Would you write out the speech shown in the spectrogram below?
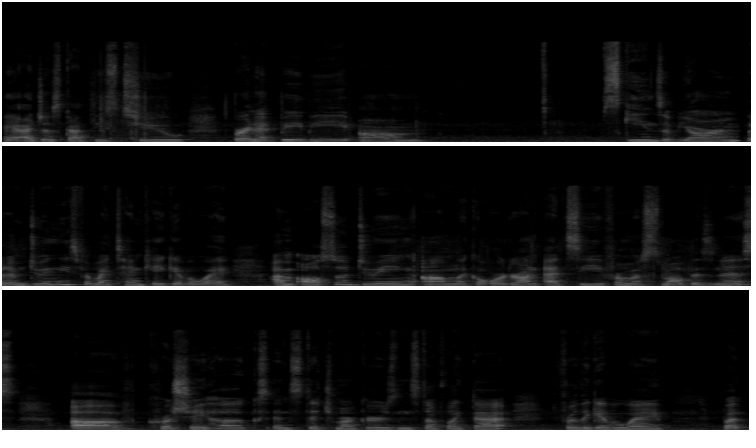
I just got these two Bernat Baby um, skeins of yarn but i'm doing these for my 10k giveaway i'm also doing um like an order on etsy from a small business of crochet hooks and stitch markers and stuff like that for the giveaway but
